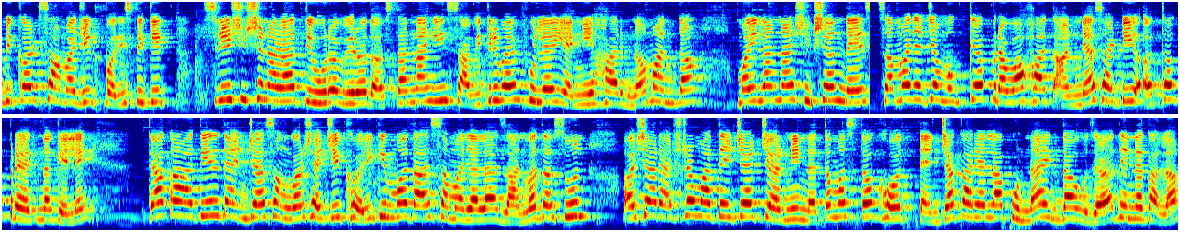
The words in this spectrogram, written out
बिकट सामाजिक परिस्थितीत स्त्री शिक्षणाला तीव्र विरोध असतानाही सावित्रीबाई फुले यांनी हार न मानता महिलांना शिक्षण देत समाजाच्या मुख्य प्रवाहात आणण्यासाठी अथक प्रयत्न केले. त्या काळातील त्यांच्या संघर्षाची खरी किंमत आज समाजाला जाणवत असून अशा राष्ट्रमातेच्या चरणी नतमस्तक होत त्यांच्या कार्याला पुन्हा एकदा उजाळा देण्यात आला.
